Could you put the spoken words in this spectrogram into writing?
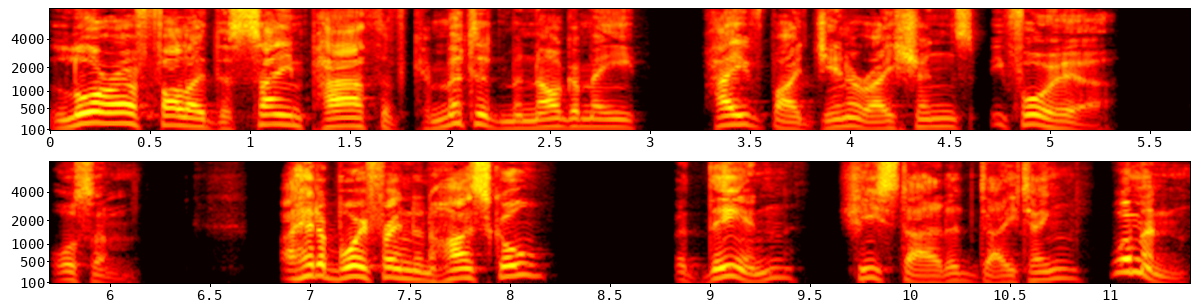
Laura followed the same path of committed monogamy paved by generations before her. Awesome. I had a boyfriend in high school, but then she started dating women.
